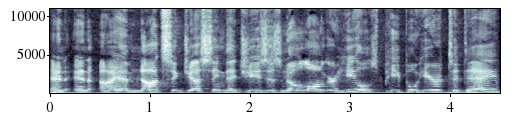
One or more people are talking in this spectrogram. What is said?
And, and I am not suggesting that Jesus no longer heals. People here today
